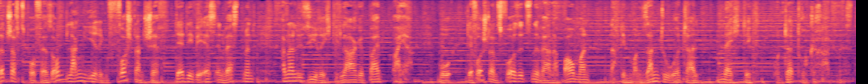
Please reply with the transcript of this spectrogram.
Wirtschaftsprofessor und langjährigen Vorstandschef der DWS Investment, analysiere ich die Lage bei Bayer, wo der Vorstandsvorsitzende Werner Baumann nach dem Monsanto-Urteil mächtig unter Druck geraten ist.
